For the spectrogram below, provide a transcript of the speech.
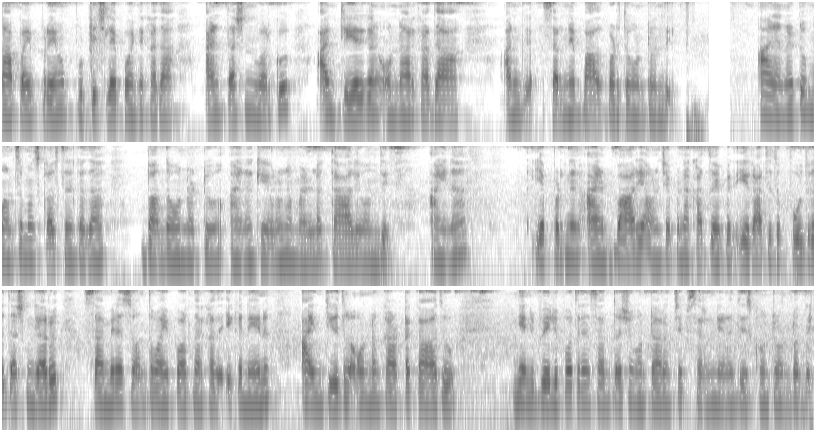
నాపై ప్రేమ పుట్టించలేకపోయింది కదా. ఆయన దర్శనం వరకు ఆయన క్లియర్గానే ఉన్నారు కదా అని సరనే బాధపడుతూ ఉంటుంది. ఆయన అన్నట్టు మనసు మనసు కలుస్తుంది కదా బంధం ఉన్నట్టు. ఆయన కేవలం నా మెడలో తాళి ఉంది. ఆయన ఎప్పుడు నేను ఆయన భార్య అవును చెప్పి నాకు అర్థమైపోయింది. ఈ రాత్రితో పూర్తిగా దర్శన్ గారు సమీర సొంతం అయిపోతున్నారు కదా. ఇక నేను ఆయన జీవితంలో ఉండడం కరెక్ట్ కాదు. నేను వెళ్ళిపోతే సంతోషంగా ఉంటారని చెప్పి సరే నేను తీసుకుంటూ ఉంటుంది.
